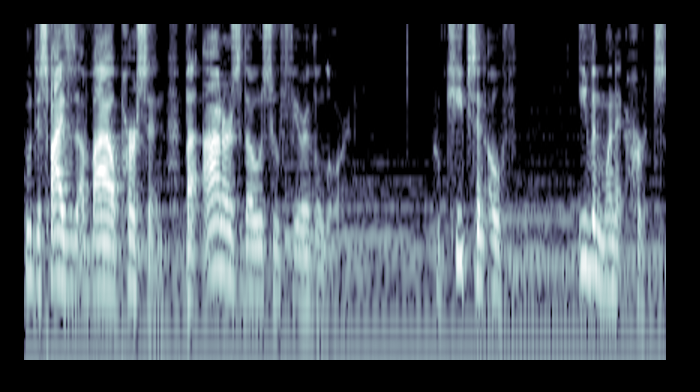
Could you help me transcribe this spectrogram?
who despises a vile person, but honors those who fear the Lord, who keeps an oath even when it hurts,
